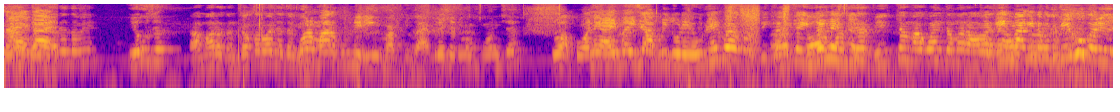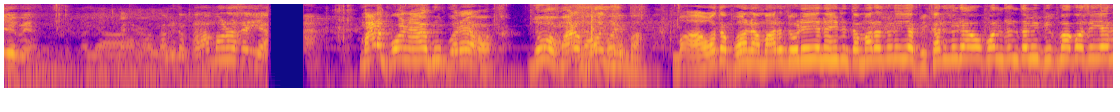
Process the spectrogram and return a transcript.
ના એડાય. તમે એવું છે મારો ધંધો કરવા છે તમે બોલો મારા કોઈની રિંગ વાગતી વાઇબ્રેશનમાં ફોન છે જો આ ફોને આઈફાઈ છે આપણી જોડે એવું નહીં કોઈ કોઈ ભિખારી છે ઇન્ટરનેશનલ ભીખ માંગવાની તમારે આવે ભીખ માગીને બધું ભેગું કર્યું છે તમે તો ખરાબ માણસ છે યાર મારો ફોન આવે હું ભરે જો મારો ફોન આવો તો ફોન અમારા જોડે નહીં ને તમારા જોડે યાર ભિખારી જોડે આવો ફોન છે ને તમે ભીખ માગો છો યાર?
